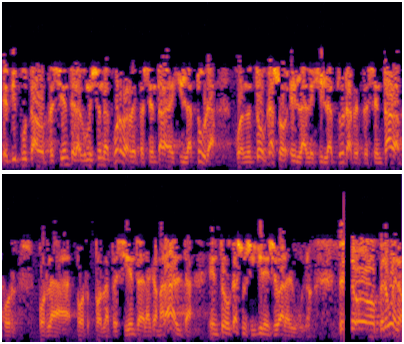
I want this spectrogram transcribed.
eh, diputado presidente de la Comisión de Acuerdo a representar a la legislatura, cuando en todo caso es la legislatura representada por, por, la, por, la presidenta de la Cámara Alta, en todo caso si quieren llevar alguno. Pero, pero bueno,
